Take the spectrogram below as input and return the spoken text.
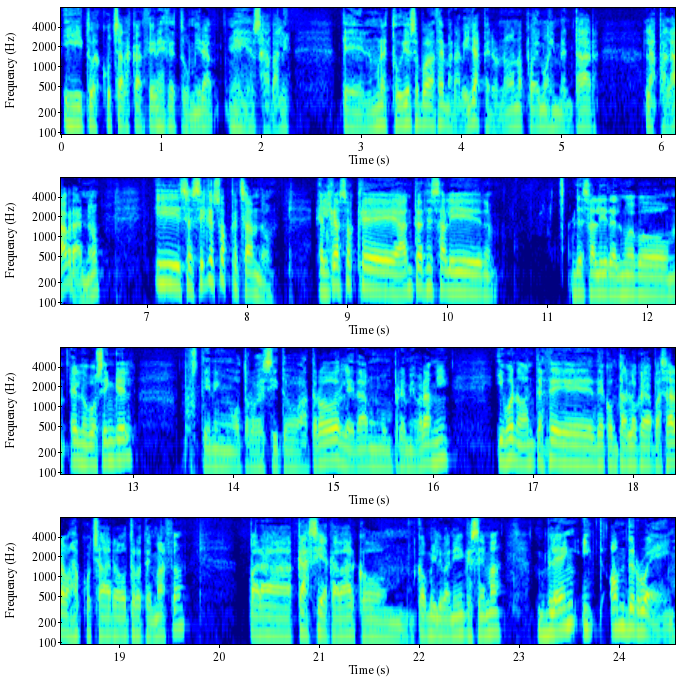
y tú escuchas las canciones y dices tú, mira, eh, o sea, vale, que en un estudio se pueden hacer maravillas, pero no nos podemos inventar las palabras, ¿no? Y se sigue sospechando. El caso es que antes de salir de salir el nuevo el nuevo single, pues tienen otro éxito atroz, le dan un premio Grammy. Y bueno, antes de, de contar lo que va a pasar, vamos a escuchar otro temazo para casi acabar con, con Milli Vanilli que se llama Blame It on the Rain.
